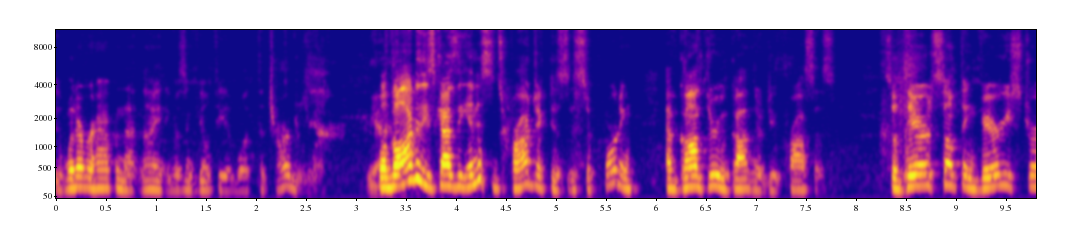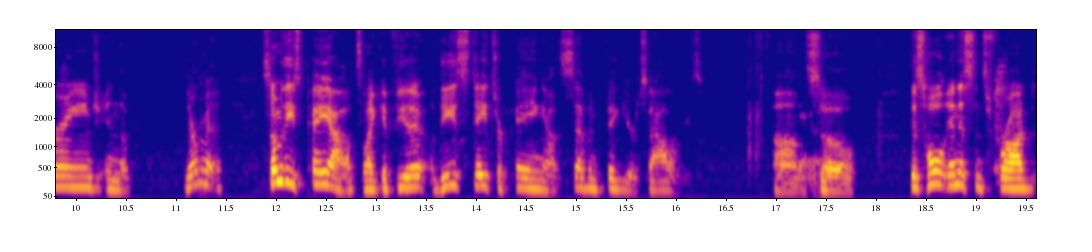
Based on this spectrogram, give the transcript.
Whatever happened that night, he wasn't guilty of what the charges were. Yeah. Well, a lot of these guys, the Innocence Project is, is supporting, have gone through and gotten their due process. So there's something very strange in the there. Some of these payouts, like if you these states are paying out seven figure salaries. Um, Yeah. So this whole innocence fraud,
